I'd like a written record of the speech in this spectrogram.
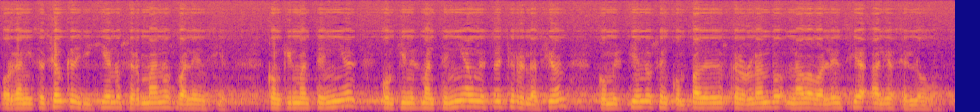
organización que dirigían los hermanos Valencia, con, quien mantenía, con quienes mantenía una estrecha relación, convirtiéndose en compadre de Oscar Orlando Nava Valencia, alias El Lobo.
